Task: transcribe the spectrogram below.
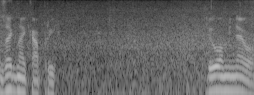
Żegnaj Capri. Było minęło.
